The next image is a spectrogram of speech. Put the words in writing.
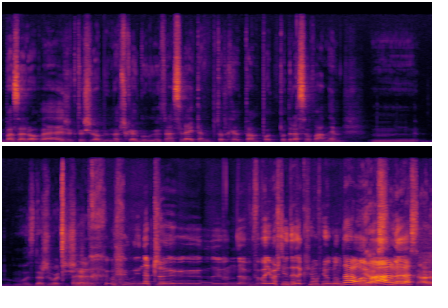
bazarowe, że ktoś robił na przykład Google Translate'em trochę tam pod, podrasowanym? Mm, zdarzyło ci się? Tak? Znaczy, no, ponieważ nigdy tak filmów nie oglądałam, Jasne, ale jasne, ale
